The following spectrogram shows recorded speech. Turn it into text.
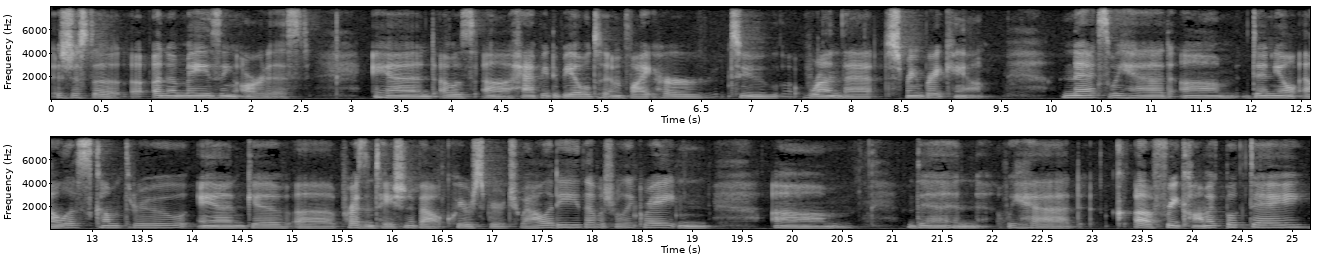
is just a, an amazing artist. And I was uh, happy to be able to invite her to run that spring break camp. Next, we had um, Danielle Ellis come through and give a presentation about queer spirituality that was really great. And um, then we had a free comic book day.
